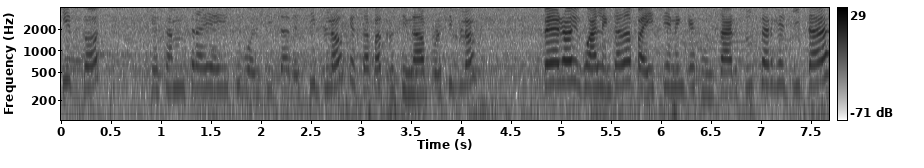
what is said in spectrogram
KitKat, que Sam trae ahí su bolsita de Ziploc, que está patrocinada por Ziploc. Pero igual en cada país tienen que juntar sus tarjetitas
